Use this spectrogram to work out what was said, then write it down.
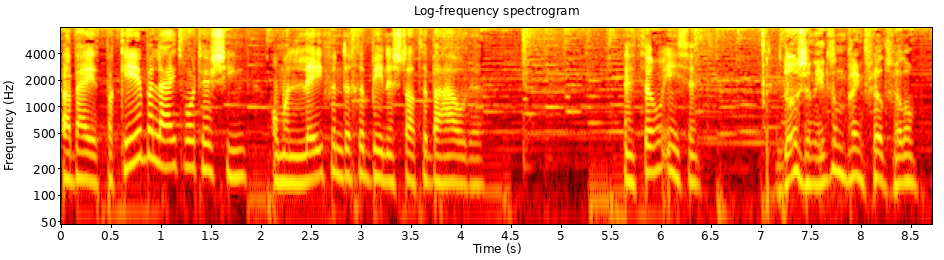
waarbij het parkeerbeleid wordt herzien om een levendige binnenstad te behouden. En zo is het. Doen ze niet, want het brengt veel te veel op.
